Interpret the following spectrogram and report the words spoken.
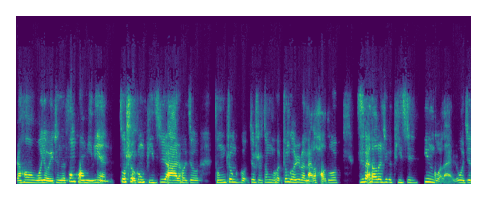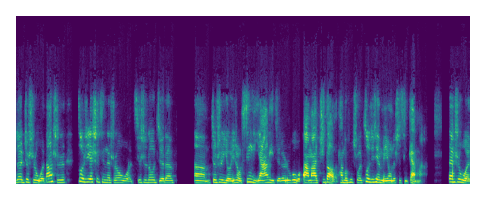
然后我有一阵子疯狂迷恋做手工皮具啊，然后就从中国就是中国中国日本买了好多几百刀的这个皮具运过来。我觉得就是我当时做这些事情的时候，我其实都觉得。嗯，就是有一种心理压力，觉得如果我爸妈知道了，他们会说做这些没用的事情干嘛？但是我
